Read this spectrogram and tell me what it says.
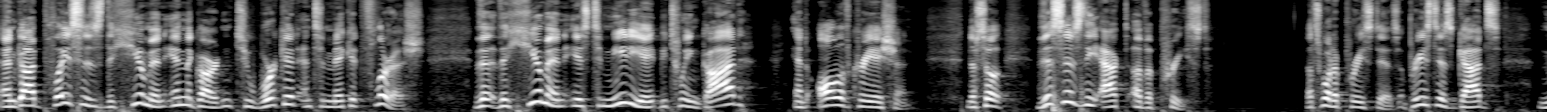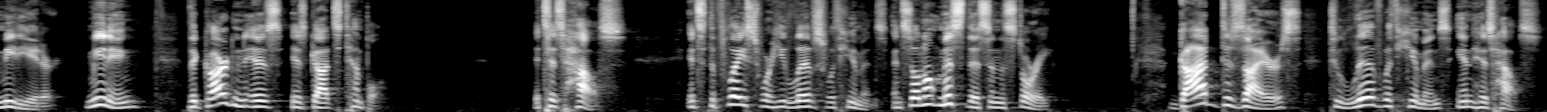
And God places the human in the garden to work it and to make it flourish. The, the human is to mediate between God and all of creation. Now, so this is the act of a priest. That's what a priest is. A priest is God's mediator, meaning the garden is, is God's temple, it's his house. It's the place where he lives with humans. And so don't miss this in the story. God desires to live with humans in his house,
